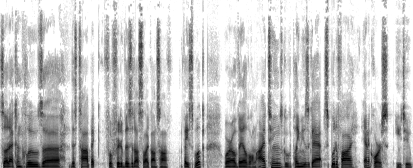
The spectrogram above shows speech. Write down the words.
So that concludes uh, this topic. Feel free to visit us like on Facebook. We're available on iTunes, Google Play Music app, Spotify, and of course, YouTube.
